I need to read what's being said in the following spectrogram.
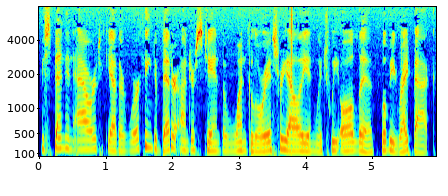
we spend an hour together working to better understand the one glorious reality in which we all live. We'll be right back.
